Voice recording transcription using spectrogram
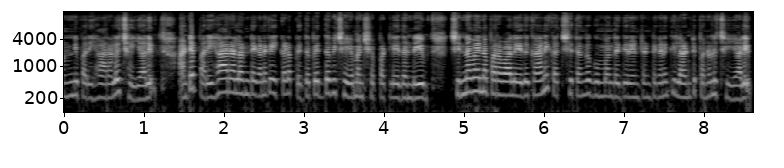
కొన్ని పరిహారాలు చేయాలి. అంటే పరిహారాలు అంటే కనుక ఇక్కడ పెద్ద పెద్దవి చేయమని చెప్పట్లేదండి. చిన్నవైన పర్వాలేదు కానీ ఖచ్చితంగా గుమ్మం దగ్గర ఏంటంటే కనుక ఇలాంటి పనులు చేయాలి.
